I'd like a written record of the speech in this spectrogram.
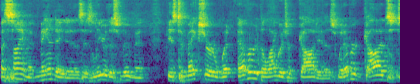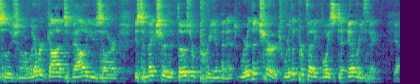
assignment, mandate is, as leader of this movement is to make sure whatever the language of God is, whatever God's solution are, whatever God's values are, is to make sure that those are preeminent. We're the church, we're the prophetic voice to everything. Yeah.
